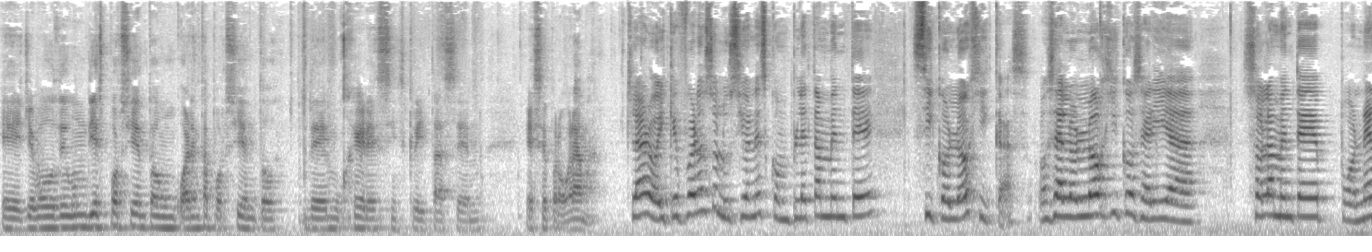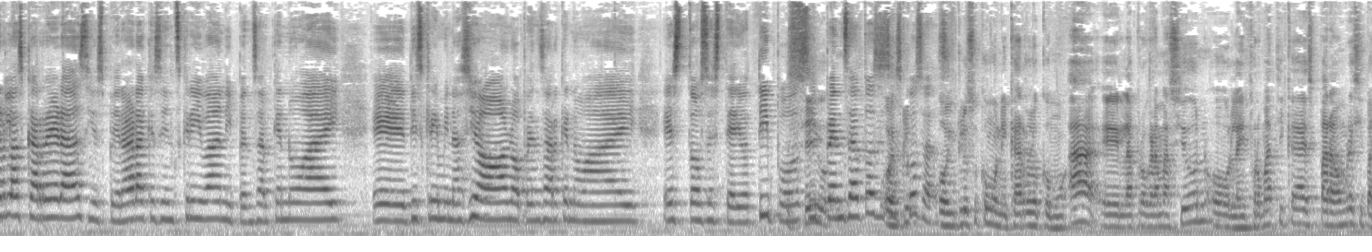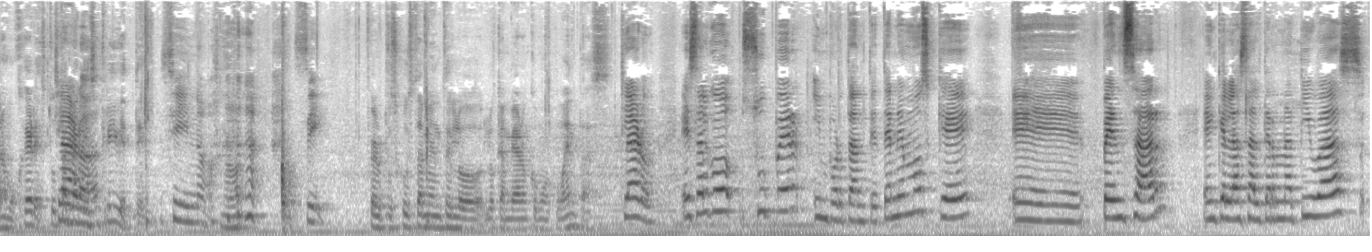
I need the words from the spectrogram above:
eh, llevó de un 10% a un 40% de mujeres inscritas en ese programa. Claro, y que fueron soluciones completamente psicológicas. O sea, lo lógico sería solamente poner las carreras y esperar a que se inscriban y pensar que no hay eh, discriminación o pensar que no hay estos estereotipos y pensar todas esas cosas. O incluso comunicarlo como, ah, eh, la programación o la informática es para hombres y para mujeres, tú también inscríbete. Sí, no. sí. Pero pues justamente lo, lo cambiaron como cuentas. Claro, es algo súper importante. Tenemos que eh, pensar en que las alternativas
